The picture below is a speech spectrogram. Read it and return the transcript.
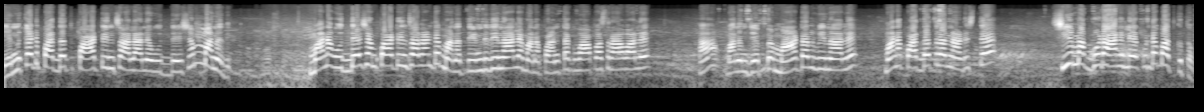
వెనుకటి పద్ధతి పాటించాలనే ఉద్దేశం మనది. మన ఉద్దేశం పాటించాలంటే మన తిండి తినాలి మన పంటకు వాపస్ రావాలి. మనం చెప్పే మాటలు వినాలి. మన పద్ధతిలో నడిస్తే చీమకు కూడా హాని లేకుంటే బతుకుతాం.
